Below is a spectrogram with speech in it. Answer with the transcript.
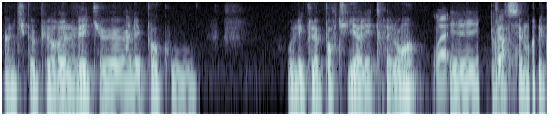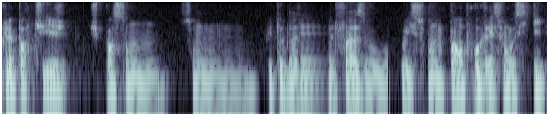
un petit peu plus relevé qu'à l'époque où, où les clubs portugais allaient très loin. Et inversement, les clubs portugais, je pense, sont, sont plutôt dans une phase où, où ils sont pas en progression aussi.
